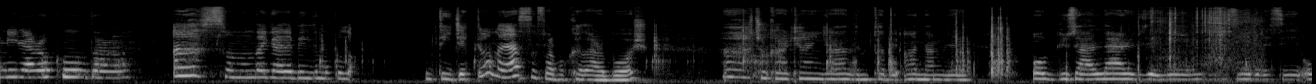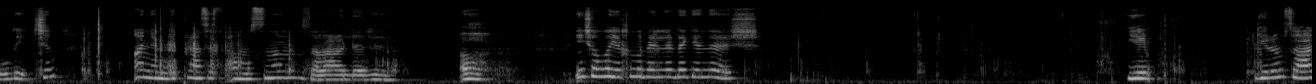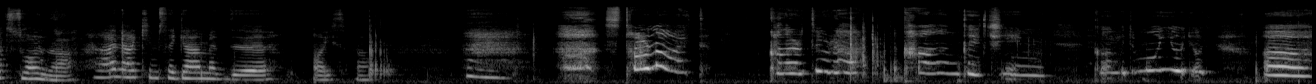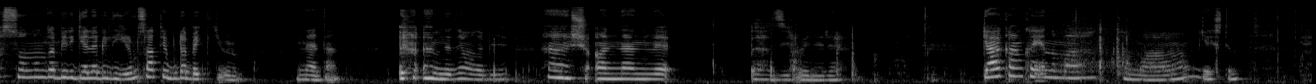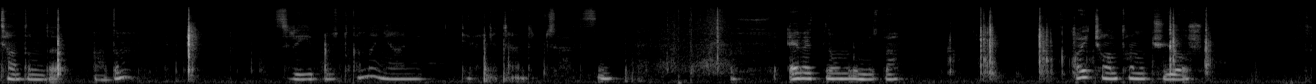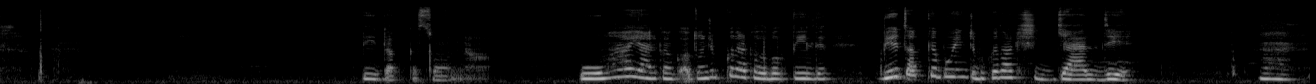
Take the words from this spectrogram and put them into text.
Huniler okulda. Ah sonunda gelebildim okula diyecektim ama ya sınıflar bu kadar boş. Ah, çok erken geldim tabii annemle o güzeller güzeli zirvesi olduğu için annem de prenses olmasının zararları. Oh. İnşallah yakında birileri de gelir. Yirmi, yarım saat sonra hala kimse gelmedi. Ay sıra. Starlight. Kalatura. Kankacığım. Kankacığım oy oy oy. Ah, sonunda biri gelebildi. 20 saattir burada bekliyorum. Neden? Neden olabilir? Ha, şu annen ve ah, zirveleri. Gel kanka yanıma. Tamam geçtim. Çantamı da aldım. Sırayı bozduk ama yani gelen geçen de. Evet ne umurumuzda. Ay çantam uçuyor. Bir dakika sonra. Oha yani kanka az önce bu kadar kalabalık değildi. Bir dakika boyunca bu kadar kişi geldi.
